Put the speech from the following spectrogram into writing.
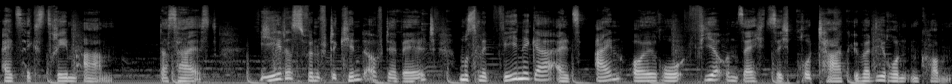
als extrem arm. Das heißt, jedes fünfte Kind auf der Welt muss mit weniger als 1,64 Euro pro Tag über die Runden kommen.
